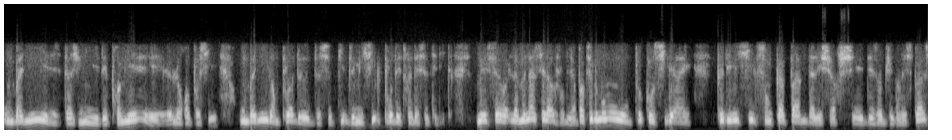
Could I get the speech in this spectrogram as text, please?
ont banni, et les États-Unis les premiers, et l'Europe aussi, ont banni l'emploi de, ce type de missiles pour détruire des satellites. Mais la menace est là aujourd'hui. À partir du moment où on peut considérer que des missiles sont capables d'aller chercher des objets dans l'espace,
